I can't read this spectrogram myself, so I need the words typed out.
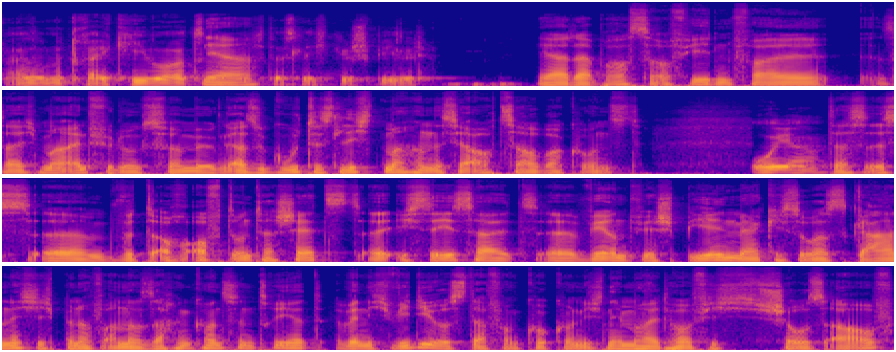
Also mit drei Keyboards Ja. habe ich das Licht gespielt. Ja, da brauchst du auf jeden Fall, sag ich mal, Einfühlungsvermögen. Also gutes Licht machen ist ja auch Zauberkunst. Oh ja. Das ist, äh, wird auch oft unterschätzt. Äh, Ich sehe es halt, äh, während wir spielen, merke ich sowas gar nicht. Ich bin auf andere Sachen konzentriert. Wenn ich Videos davon gucke und ich nehme halt häufig Shows auf,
